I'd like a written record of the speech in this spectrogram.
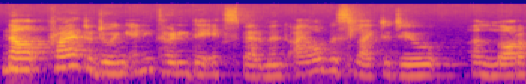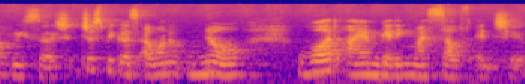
Now, prior to doing any 30 day experiment, I always like to do a lot of research just because I want to know what I am getting myself into.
